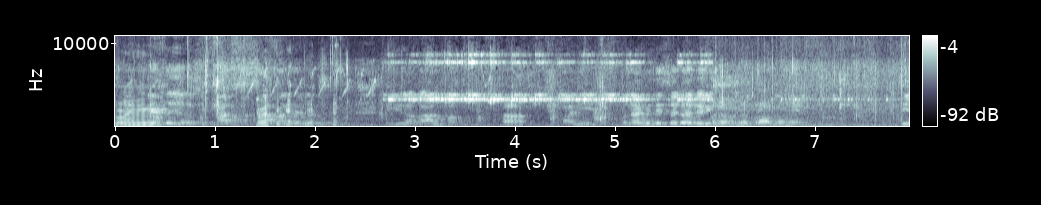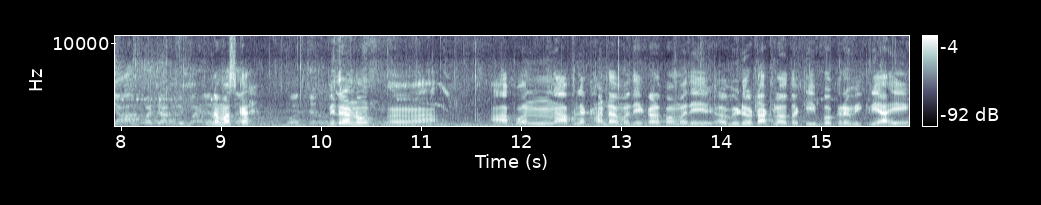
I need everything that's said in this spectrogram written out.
बघून घ्या नमस्कार. मित्रांनो आपण आपल्या खांडामध्ये कळपामध्ये व्हिडिओ टाकला होता की बकरं विक्री आहे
